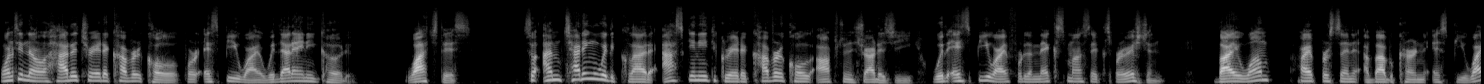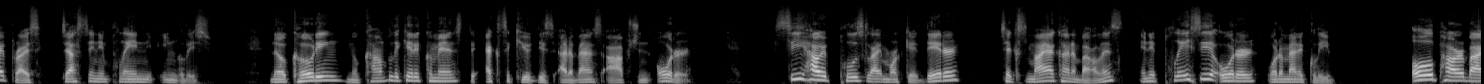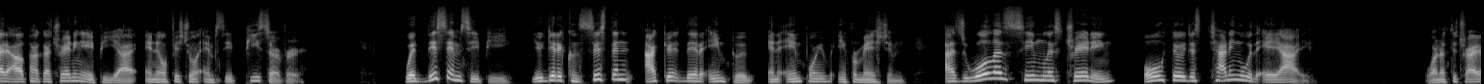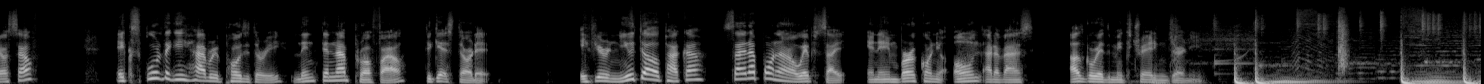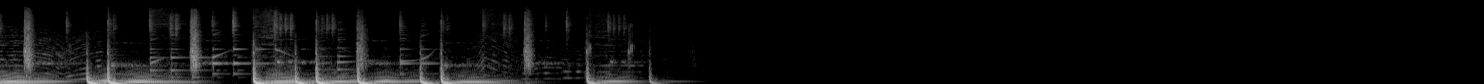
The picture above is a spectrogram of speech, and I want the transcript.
Want to know how to trade a covered call for SPY without any code? Watch this. So I'm chatting with Claude asking it to create a cover call option strategy with SPY for the next month's expiration. Buy 1.5% above current SPY price just in plain English. No coding, no complicated commands to execute this advanced option order. See how it pulls live market data, checks my account balance, and it places the order automatically. All powered by the Alpaca Trading API and official MCP server. With this MCP, you get a consistent, accurate data input and endpoint information, as well as seamless trading, all through just chatting with AI. Want to try yourself? Explore the GitHub repository linked in our profile to get started. If you're new to Alpaca, sign up on our website and embark on your own advanced algorithmic trading journey.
